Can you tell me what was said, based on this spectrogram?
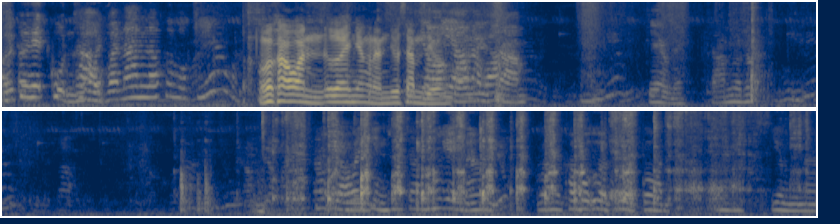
เฮ้เฮ้ยยคืคืออเฮ็เฮ็ดดขุนข่าเขาววันนั้นแล้วคือบ่เกี่ยวโอ้ยเขาอันเอ้ยยังนั้นอยู่ซ้ำเดียว สองเลยสามแก้วเลยสามแล้วเนาะเดี๋ยวไว้กินซะจ้าน้องเองนะวันเขาบ่เอื้อเอื้อก่อน อยู่นี่นา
